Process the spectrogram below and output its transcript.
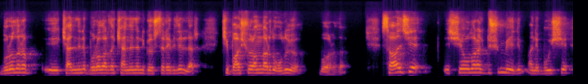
buralara e, kendini buralarda kendilerini gösterebilirler ki başvuranlar da oluyor bu arada. Sadece şey olarak düşünmeyelim. Hani bu işi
